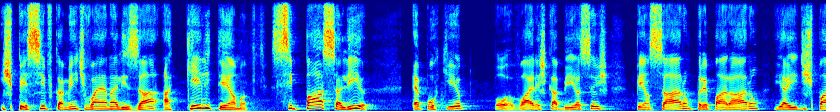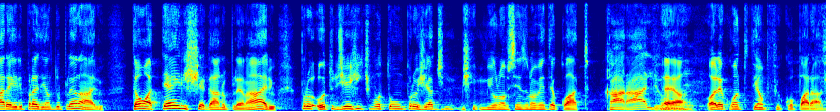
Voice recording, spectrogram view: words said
especificamente vai analisar aquele tema. Se passa ali, é porque pô, várias cabeças pensaram, prepararam e aí dispara ele para dentro do plenário. Então, até ele chegar no plenário, outro dia a gente votou um projeto de de 1994. Caralho. É, olha quanto tempo ficou parado.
